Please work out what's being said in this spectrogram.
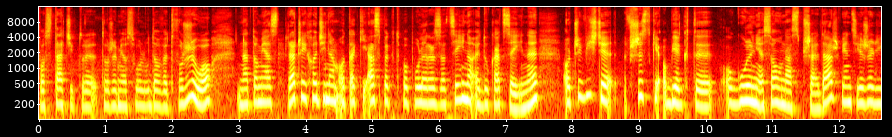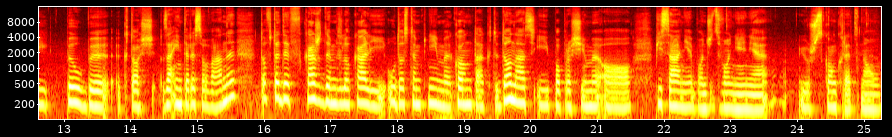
postaci, które to rzemiosło ludowe tworzyło, natomiast raczej chodzi nam o taki aspekt popularyzacyjno-edukacyjny. Oczywiście wszystkie obiekty ogólnie są na sprzedaż, więc jeżeli byłby ktoś zainteresowany, to wtedy w każdym z lokali udostępnimy kontakt do nas i poprosimy o pisanie bądź dzwonienie już z konkretną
